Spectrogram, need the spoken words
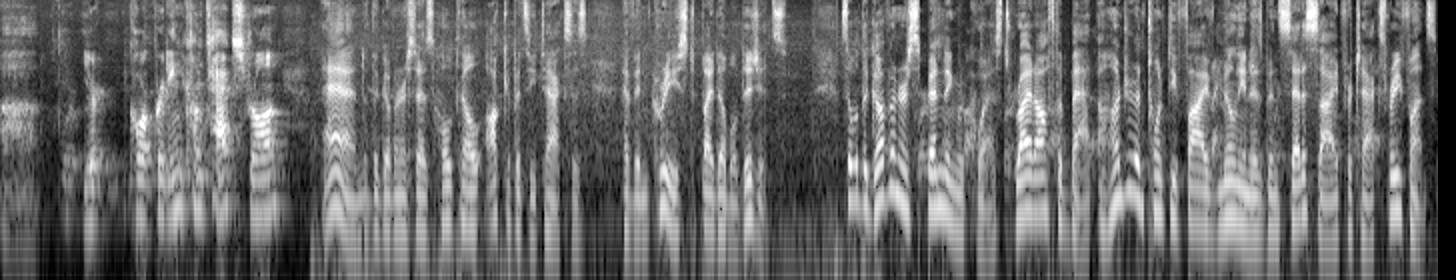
Uh, your corporate income tax strong. And the governor says hotel occupancy taxes have increased by double digits. So with the governor's spending request, right off the bat, 125 million has been set aside for tax refunds.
